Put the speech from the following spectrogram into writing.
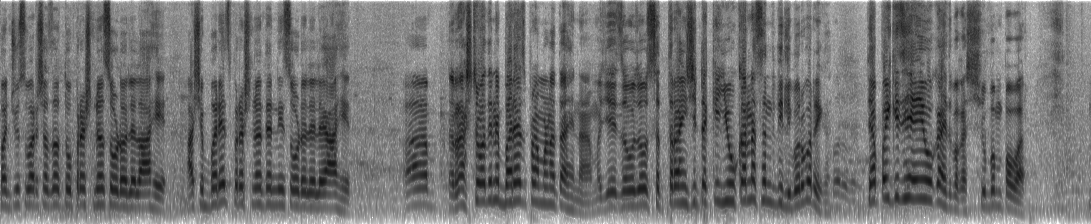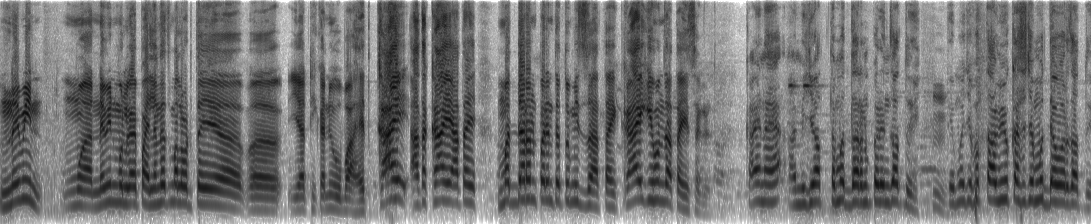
पंचवीस वर्षाचा तो प्रश्न सोडवलेला आहे. असे बरेच प्रश्न त्यांनी सोडवलेले आहेत. राष्ट्रवादीने बऱ्याच प्रमाणात आहे ना म्हणजे जवळजवळ सत्तर ऐंशी टक्के युवकांना संधी दिली बरोबर आहे का? त्यापैकीच हे युवक आहेत बघा शुभम पवार. नवीन म- नवीन मुलगा आहे पहिल्यांदाच मला वाटतंय अ, अ, या ठिकाणी उभा आहेत. काय आता काय आता मतदारांपर्यंत तुम्ही जाताय काय घेऊन जाताय हे सगळं? काय नाही आम्ही जे आत्ता मतदारांपर्यंत जातोय ते म्हणजे फक्त आम्ही विकासाच्या मुद्द्यावर जातोय.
